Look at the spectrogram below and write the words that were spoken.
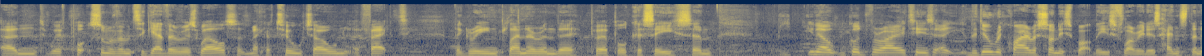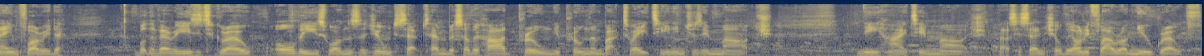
and we've put some of them together as well, so make a two-tone effect. The green plena and the purple cassis, and you know, good varieties. Uh, they do require a sunny spot. These Floridas, hence the name Florida. But they're very easy to grow. All these ones are June to September, so they're hard prune. You prune them back to 18 inches in March, knee height in March. That's essential. They only flower on new growth.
